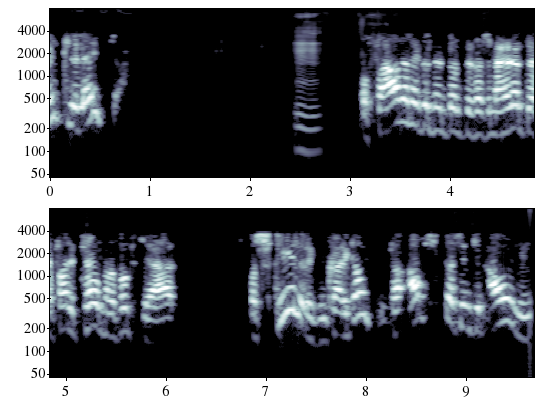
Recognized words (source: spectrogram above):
milli leikja? Mm -hmm. og það er einhvern veginn það sem er hefðið að fara í tjóðan á fólki að það skilur ekki hvað er í gangi. Það áttast enginn á því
